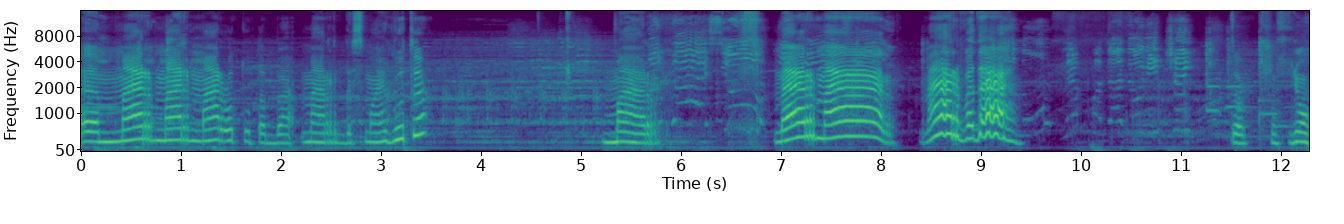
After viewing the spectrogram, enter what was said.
Е, мер, мер, мер, отут мер десь має бути. Мер. Мер, мер! Мер веде! Так, щось в нього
